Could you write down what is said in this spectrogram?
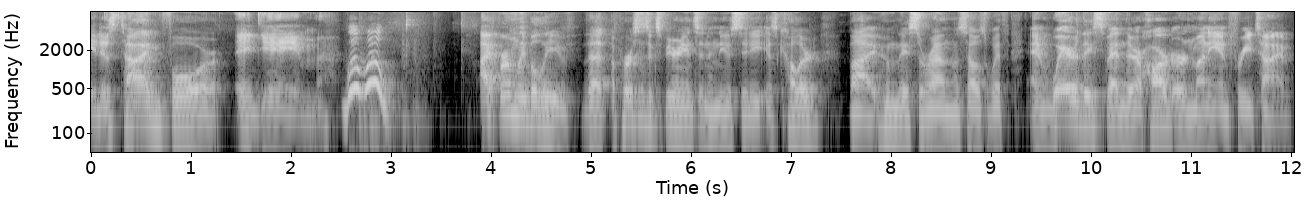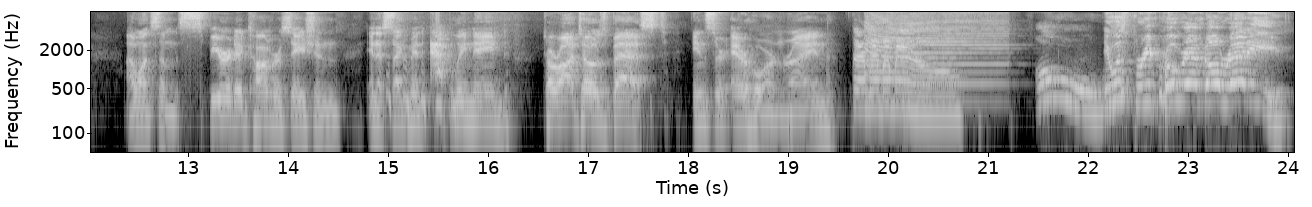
it is time for a game. Woo woo! I firmly believe that a person's experience in a new city is colored by whom they surround themselves with and where they spend their hard earned money and free time. I want some spirited conversation in a segment aptly named Toronto's Best. Insert air horn, Ryan. oh, It was pre programmed already.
